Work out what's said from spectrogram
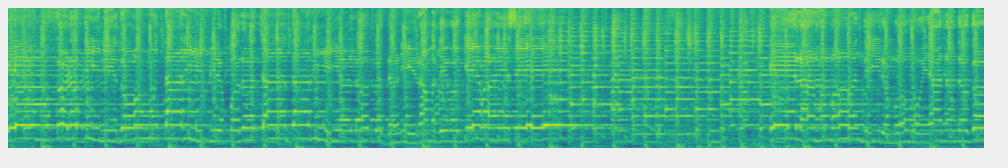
એ મુકડતીને દો ઉતારી પીર પર ચાદારી, અલગ ધણી રામદેવ કહેવાય છે. એ રામ મંદિર આનંદ ગળી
